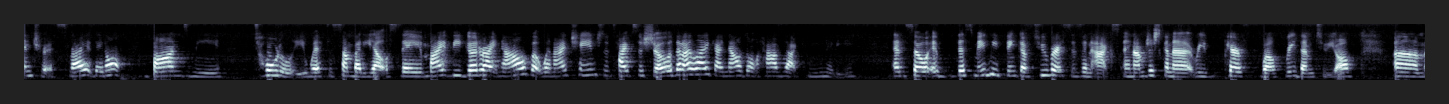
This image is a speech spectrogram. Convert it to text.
interests, right? They don't bond me totally with somebody else. They might be good right now, but when I change the types of show that I like, I now don't have that community. And so it, this made me think of two verses in Acts, and I'm just going to read, pair, well, read them to y'all. Um,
